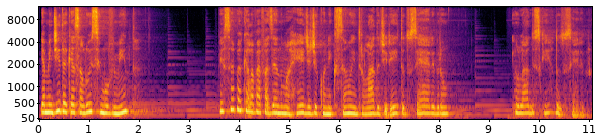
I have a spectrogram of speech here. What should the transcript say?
E à medida que essa luz se movimenta, perceba que ela vai fazendo uma rede de conexão entre o lado direito do cérebro e o lado esquerdo do cérebro.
